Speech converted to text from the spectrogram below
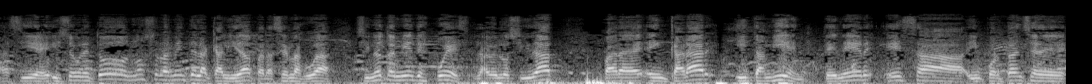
Así es, y sobre todo no solamente la calidad para hacer la jugada, sino también después la velocidad para encarar y también tener esa importancia de,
